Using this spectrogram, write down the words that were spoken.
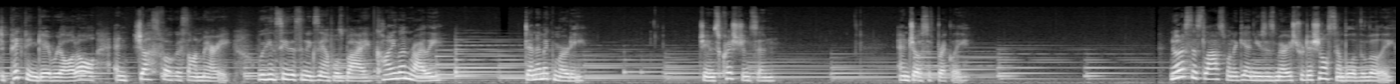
depicting Gabriel at all and just focus on Mary. We can see this in examples by Connie Lynn Reilly, Dena McMurdie, James Christensen, and Joseph Brickey. Notice this last one again uses Mary's traditional symbol of the lily.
